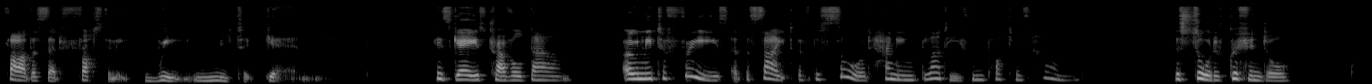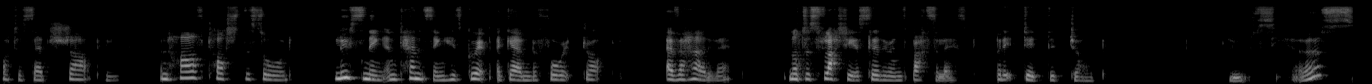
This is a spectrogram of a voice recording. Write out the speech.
father said frostily, we meet again. His gaze travelled down, only to freeze at the sight of the sword hanging bloody from Potter's hand. The sword of Gryffindor, Potter said sharply, and half tossed the sword, loosening and tensing his grip again before it dropped. Ever heard of it? Not as flashy as Slytherin's basilisk, but it did the job. Lucius,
